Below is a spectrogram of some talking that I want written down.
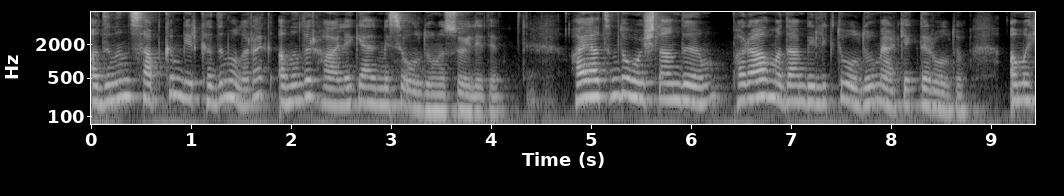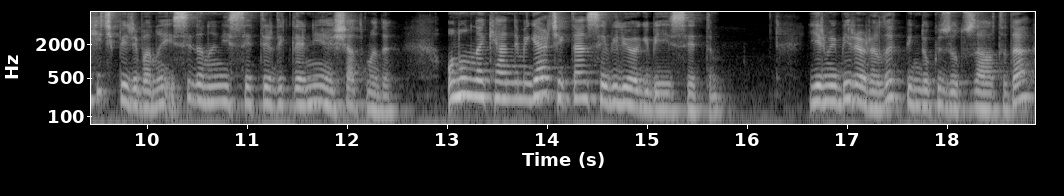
adının sapkın bir kadın olarak anılır hale gelmesi olduğunu söyledi. Hayatımda hoşlandığım, para almadan birlikte olduğum erkekler oldu. Ama hiçbiri bana Isida'nın hissettirdiklerini yaşatmadı. Onunla kendimi gerçekten seviliyor gibi hissettim. 21 Aralık 1936'da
